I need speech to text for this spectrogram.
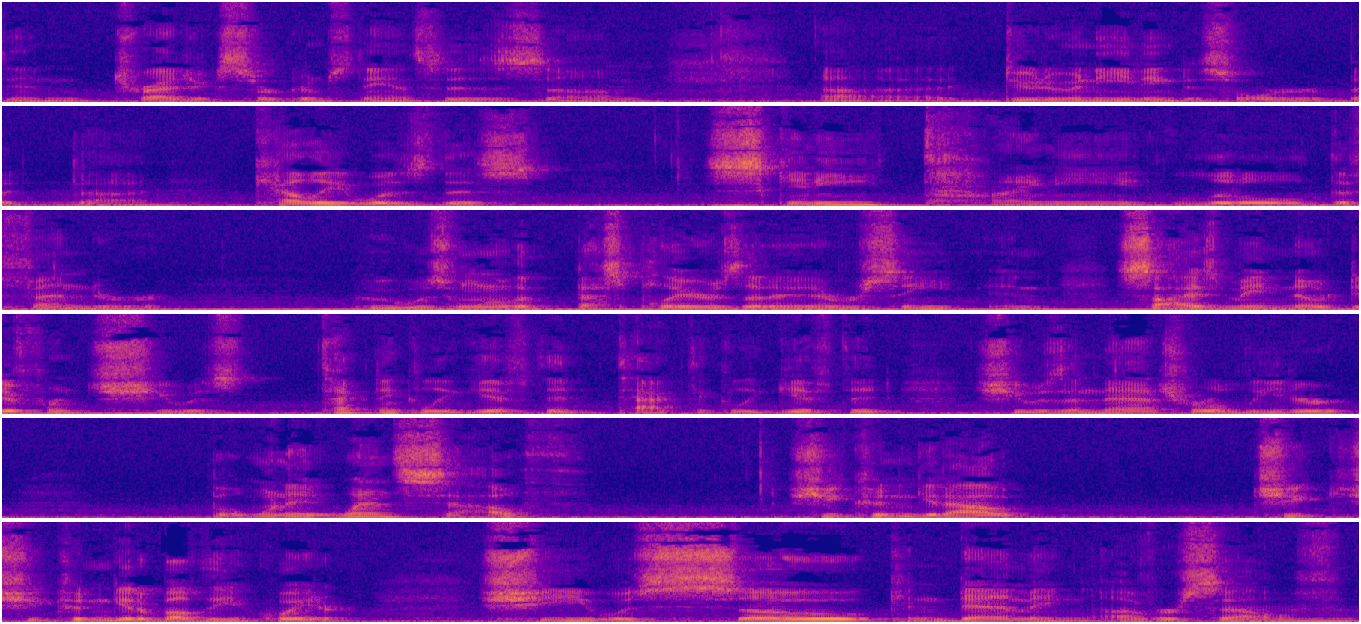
in tragic circumstances um, uh, due to an eating disorder. But uh, mm-hmm. Kelly was this skinny, tiny little defender who was one of the best players that I'd ever seen. And size made no difference. She was technically gifted, tactically gifted. She was a natural leader. But when it went south, she couldn't get out. She she couldn't get above the equator. She was so condemning of herself, mm.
